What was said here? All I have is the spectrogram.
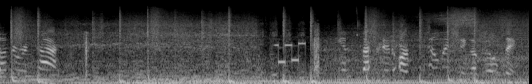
Under attack. The infected are pillaging a building.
